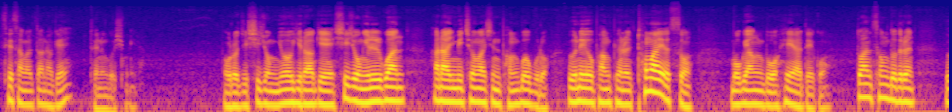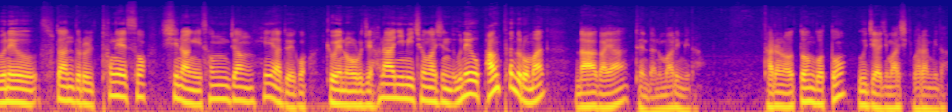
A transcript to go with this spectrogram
세상을 떠나게 되는 것입니다. 오로지 시종 여일하게 시종 일관 하나님이 정하신 방법으로 은혜의 방편을 통하여서 목양도 해야 되고 또한 성도들은 은혜의 수단들을 통해서 신앙이 성장해야 되고 교회는 오로지 하나님이 정하신 은혜의 방편으로만 나아가야 된다는 말입니다. 다른 어떤 것도 의지하지 마시기 바랍니다.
